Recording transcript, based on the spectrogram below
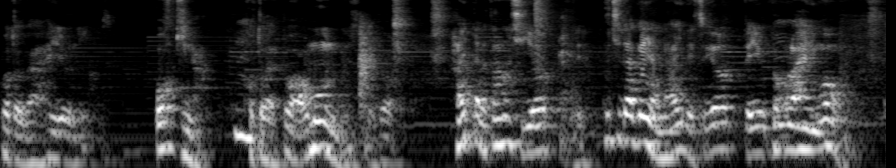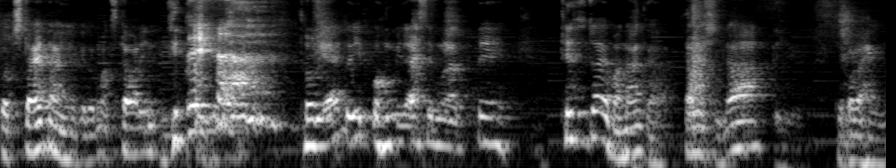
ことが非常に大きなことだとは思うんですけど、入ったら楽しいよって口だけじゃないですよっていうところらへんをこう伝えたんやけど、まあ、伝わりにくいけどとりあえず一歩踏み出してもらって手伝えばなんか楽しいなっていうところらへん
